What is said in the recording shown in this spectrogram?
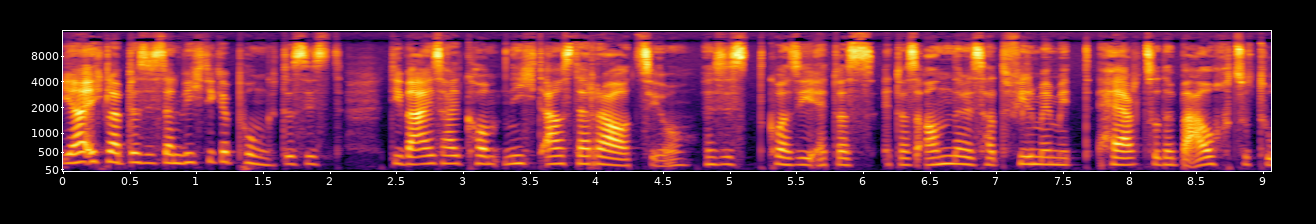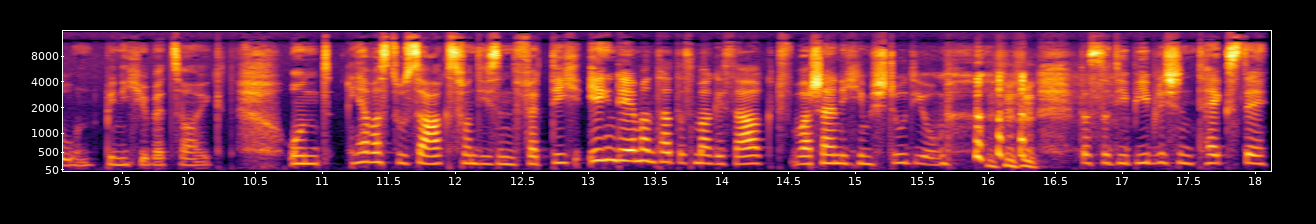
Ja, ich glaube, das ist ein wichtiger Punkt. Das ist, die Weisheit kommt nicht aus der Ratio. Es ist quasi etwas, etwas anderes, hat viel mehr mit Herz oder Bauch zu tun, bin ich überzeugt. Und ja, was du sagst von diesen Verdicht, irgendjemand hat das mal gesagt, wahrscheinlich im Studium, dass so die biblischen Texte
